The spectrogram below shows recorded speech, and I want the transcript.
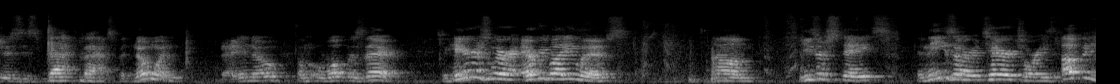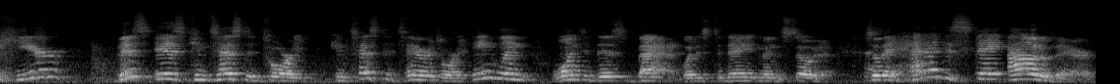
it was just that fast. But no one, they didn't know um, what was there. So here's where everybody lives. Um, these are states, and these are territories. Up in here, this is contested territory. Contested territory. England wanted this bad. What is today Minnesota? So they had to stay out of there.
